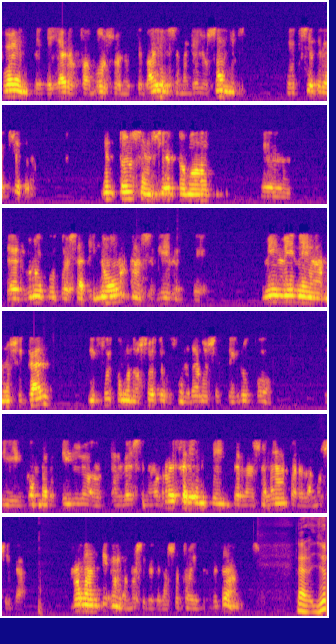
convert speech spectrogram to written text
Fuente, que ya era famoso en este país en aquellos años, etcétera, etcétera. Entonces, en cierto modo, el, grupo pues atinó a seguir este, mi línea musical y fue como nosotros fundamos este grupo y convertirlo tal vez en un referente internacional para la música romántica, la música que nosotros interpretamos. Claro, yo,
